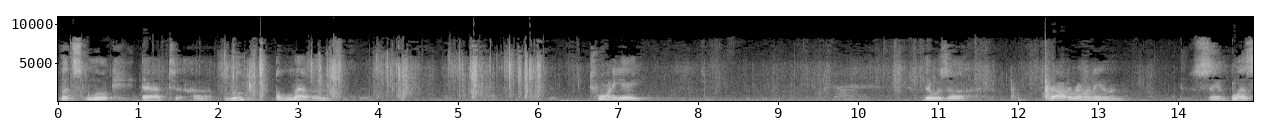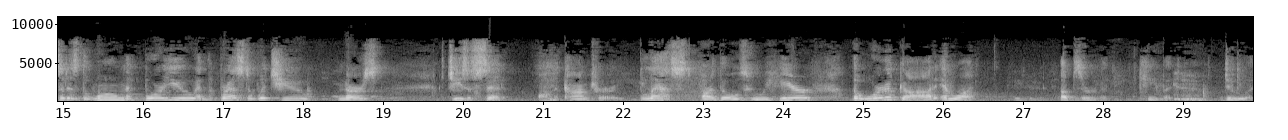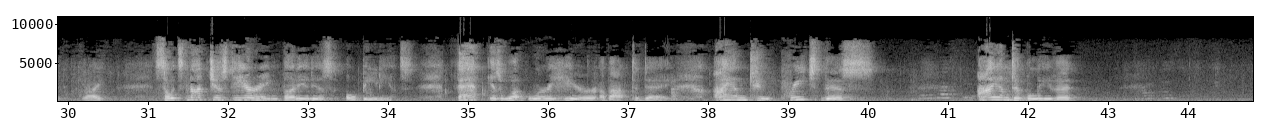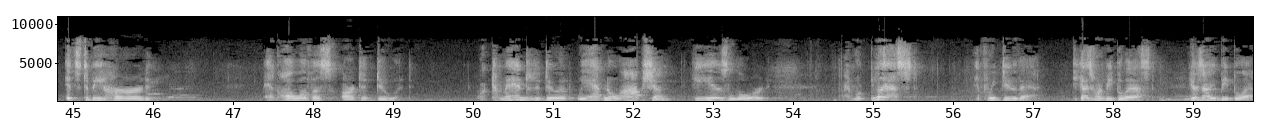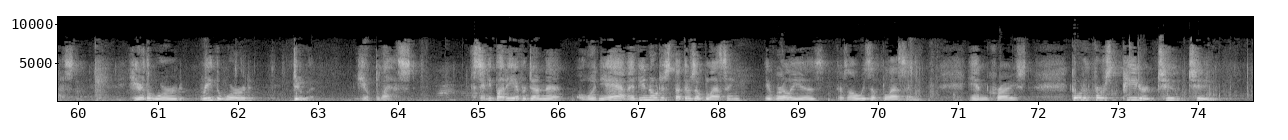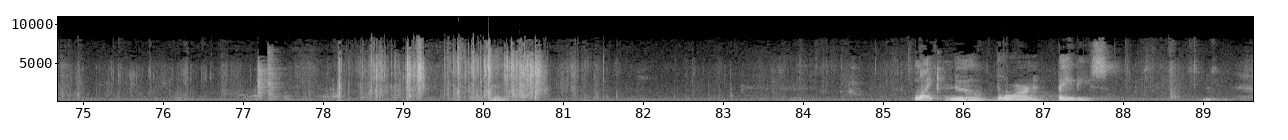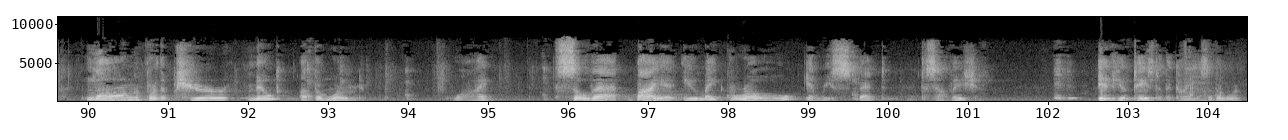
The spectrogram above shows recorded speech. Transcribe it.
Let's look at uh, Luke 11. 28. There was a crowd around him and saying, Blessed is the womb that bore you and the breast of which you nursed. Jesus said, On the contrary, blessed are those who hear the word of God and what? Observe it, keep it, do it, right? So it's not just hearing, but it is obedience. That is what we're here about today. I am to preach this. I am to believe it. It's to be heard. And all of us are to do it. We're commanded to do it. We have no option. He is Lord. And we're blessed if we do that. Do you guys want to be blessed? Here's how you be blessed. Hear the word, read the word, do it. You're blessed. Has anybody ever done that? Oh, and you have. Have you noticed that there's a blessing? It really is. There's always a blessing in Christ. Go to 1 Peter 2 2. Like newborn babies, long for the pure milk of the Word. Why? So that by it you may grow in respect to salvation. If you have tasted the kindness of the Lord.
